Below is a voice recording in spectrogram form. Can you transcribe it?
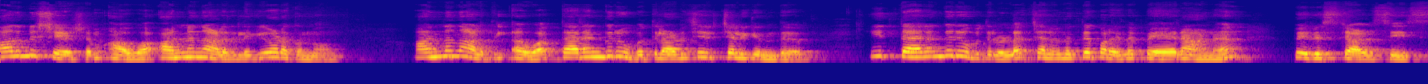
അതിനുശേഷം അവ അന്നനാളത്തിലേക്ക് കടക്കുന്നു. അന്നനാളത്തിൽ അവ തരംഗ രൂപത്തിലാണ് ചലിക്കുന്നത്. ഈ തരംഗ രൂപത്തിലുള്ള ചലനത്തെ പറയുന്ന പേരാണ് പെരിസ്റ്റാൾസിസ്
